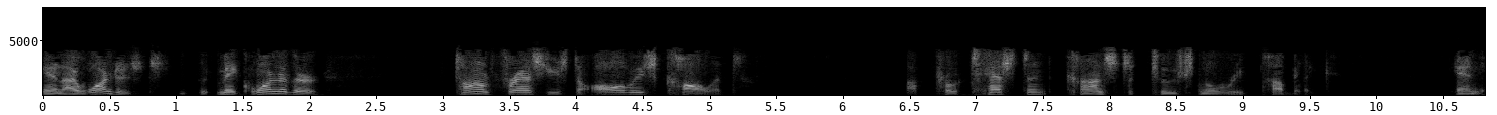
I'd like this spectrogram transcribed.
and I wanted to make one other. Tom Friess used to always call it a Protestant constitutional republic, and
